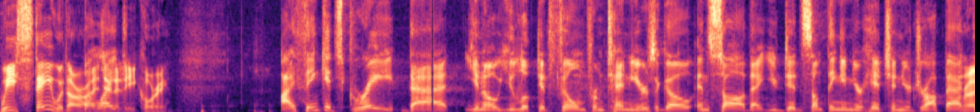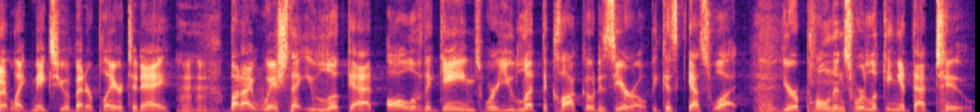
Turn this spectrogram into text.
we stay with our but, like- identity, Corey. I think it's great that you know you looked at film from 10 years ago and saw that you did something in your hitch and your drop back Right. that like makes you a better player today. Mm-hmm. But I wish that you looked at all of the games where you let the clock go to zero because guess what? Your opponents were looking at that too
